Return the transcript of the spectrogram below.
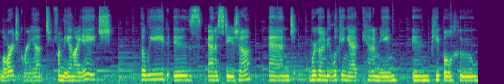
large grant from the NIH. The lead is anesthesia, and we're going to be looking at ketamine in people who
